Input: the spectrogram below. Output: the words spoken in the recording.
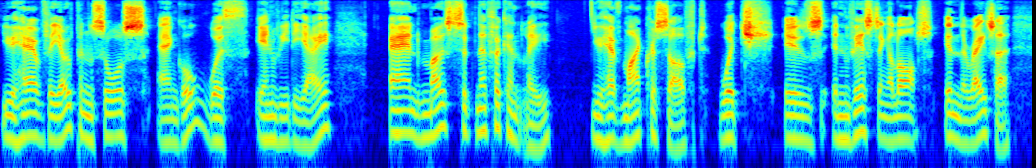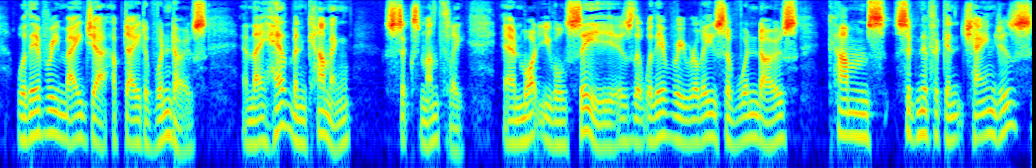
You have the open source angle with NVDA, and most significantly, you have Microsoft, which is investing a lot in Narrator with every major update of Windows, and they have been coming six monthly. And what you will see is that with every release of Windows comes significant changes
